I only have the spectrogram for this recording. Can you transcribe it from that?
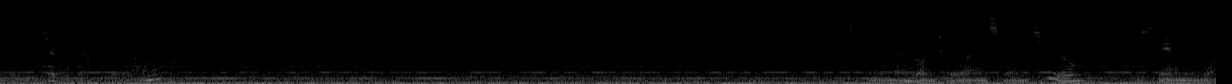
I'm going to do surface best fit alignment. Scan 2 to scan 1.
